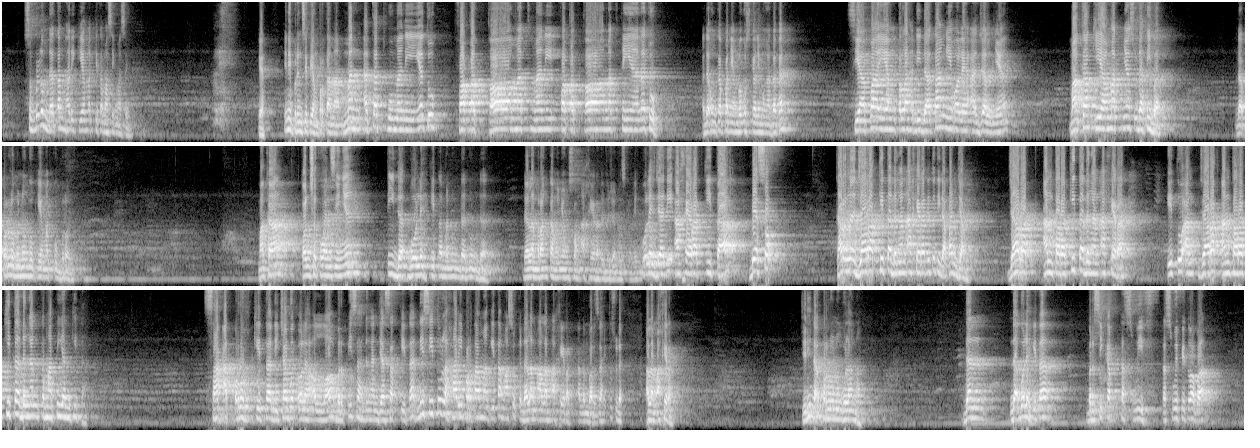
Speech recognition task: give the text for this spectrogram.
Sebelum datang hari kiamat kita masing-masing. Ya ini prinsip yang pertama. Man atat humaniyatu faqad qamat mani faqad qamat qiyalatuh ada ungkapan yang bagus sekali mengatakan Siapa yang telah didatangi oleh ajalnya Maka kiamatnya sudah tiba Tidak perlu menunggu kiamat kubro Maka konsekuensinya Tidak boleh kita menunda-nunda Dalam rangka menyongsong akhirat itu jamaah sekalian. Boleh jadi akhirat kita besok. Karena jarak kita dengan akhirat itu tidak panjang. Jarak antara kita dengan akhirat itu jarak antara kita dengan kematian kita. Saat ruh kita dicabut oleh Allah berpisah dengan jasad kita, di situlah hari pertama kita masuk ke dalam alam akhirat. Alam barzah itu sudah alam akhirat. Jadi tidak perlu nunggu lama. Dan tidak boleh kita bersikap taswif. Taswif itu apa?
